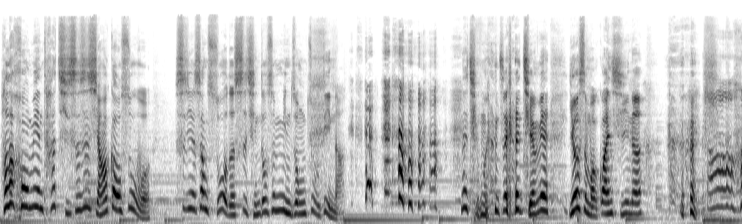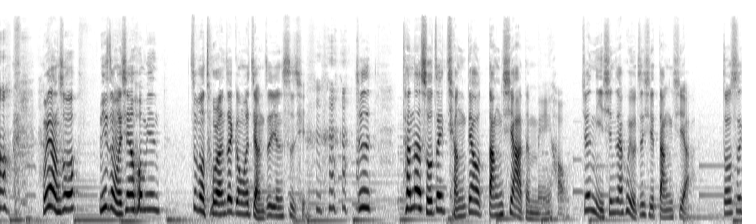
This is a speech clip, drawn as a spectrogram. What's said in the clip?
它的后面，他其实是想要告诉我，世界上所有的事情都是命中注定啊。那请问这跟前面有什么关系呢？哦，我想说，你怎么现在后面这么突然在跟我讲这件事情？就是他那时候在强调当下的美好，就是你现在会有这些当下，都是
